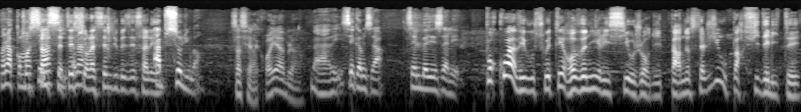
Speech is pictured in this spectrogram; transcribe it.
On a Tout commencé ça, ici. c'était a- sur la scène du baiser salé. Absolument. Ça, c'est incroyable. Bah oui, c'est comme ça. C'est le baiser salé. Pourquoi avez-vous souhaité revenir ici aujourd'hui? Par nostalgie ou par fidélité?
